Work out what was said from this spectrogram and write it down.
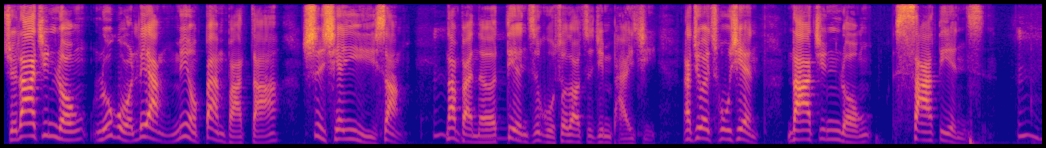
所以拉金融，如果量没有办法达四千亿以上，那反而电子股受到资金排挤，那就会出现拉金融杀电子。嗯，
